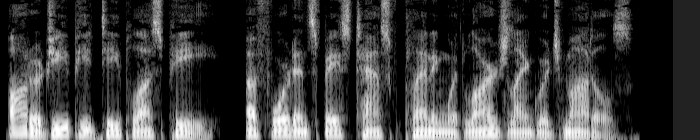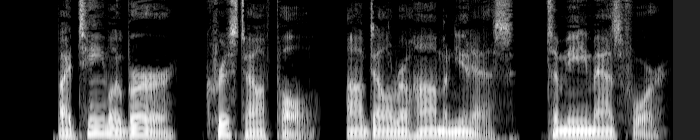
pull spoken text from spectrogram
AutoGPT Plus P, Affordance-based task planning with large language models. By Timo Birr, Christoph Pohl, Abdelrahman Younes, Tamim Asfour.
